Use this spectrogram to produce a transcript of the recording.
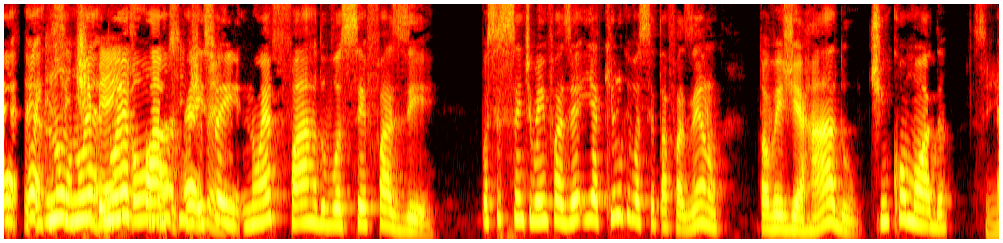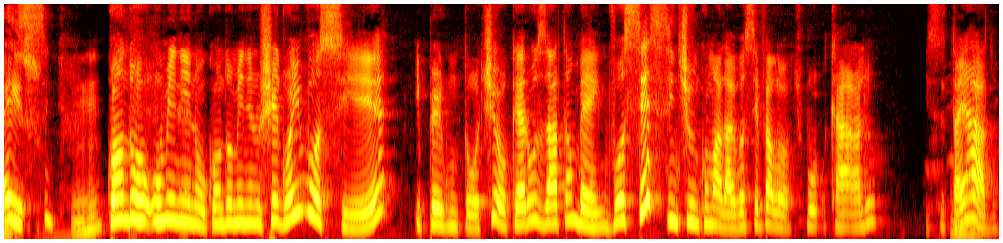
É, é não, não, é, não é fardo, é isso bem. aí, não é fardo você fazer. Você se sente bem em fazer e aquilo que você tá fazendo talvez de errado, te incomoda. Sim. É isso. Uhum. Quando o menino, quando o menino chegou em você e perguntou, tio, eu quero usar também. Você se sentiu incomodado, você falou, tipo, caralho, isso tá uhum. errado.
